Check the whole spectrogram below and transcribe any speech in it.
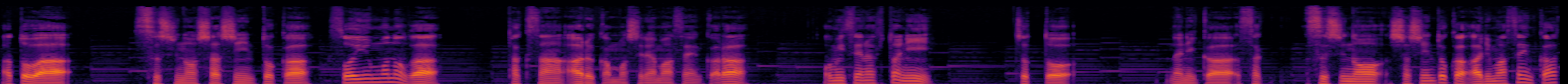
あとは寿司の写真とかそういうものがたくさんあるかもしれませんからお店の人にちょっと何か寿司の写真とかありませんか？っ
